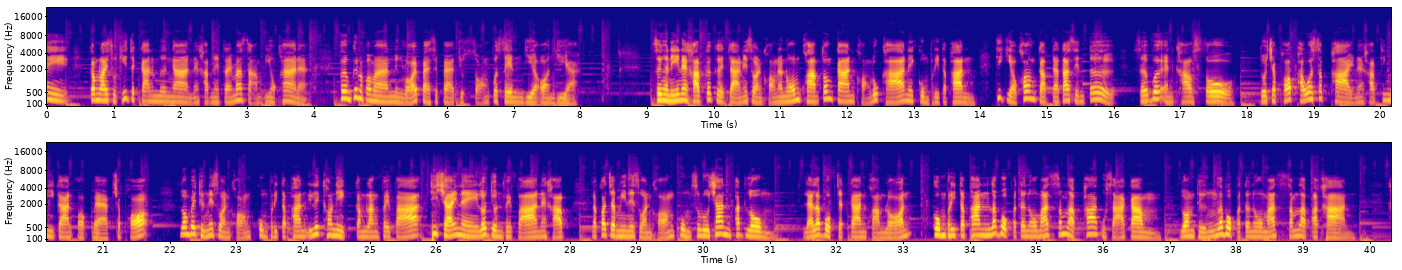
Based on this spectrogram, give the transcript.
กำไรสุทธิจากการดำเนินงานนะครับในไตรมาส 3 ปี 65เนี่ยเพิ่มขึ้นมาประมาณ 188.2% year on year ซึ่งอันนี้นะครับก็เกิดจากในส่วนของแนวโน้มความต้องการของลูกค้าในกลุ่มผลิตภัณฑ์ ที่เกี่ยวข้องกับ Data Center Server and Cloud Store โดยเฉพาะ Power Supply นะครับที่มีการออกแบบเฉพาะ รวมไปถึงในส่วนของกลุ่มผลิตภัณฑ์อิเล็กทรอนิกส์กำลังไฟฟ้าที่ใช้ในรถยนต์ไฟฟ้านะครับ แล้วก็จะมีในส่วนของกลุ่มโซลูชันพัดลม และระบบจัดการความร้อน กลุ่มผลิตภัณฑ์ ระบบอัตโนมัติสำหรับภาคอุตสาหกรรม รวมถึงระบบอัตโนมัติสำหรับอาคาร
